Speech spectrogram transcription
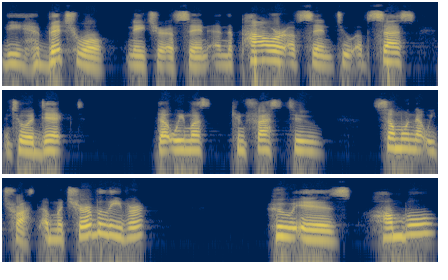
the habitual nature of sin and the power of sin to obsess and to addict that we must confess to someone that we trust, a mature believer who is humble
